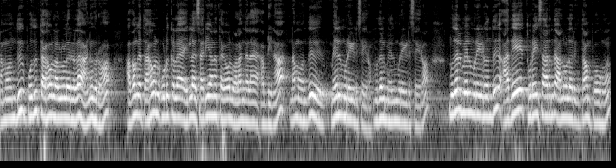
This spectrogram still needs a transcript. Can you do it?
நம்ம வந்து பொது தகவல் அலுவலர்களை அணுகிறோம். அவங்க தகவல் கொடுக்கல இல்லை சரியான தகவல் வழங்கலை அப்படின்னா நம்ம வந்து மேல்முறையீடு செய்கிறோம் முதல் மேல்முறையீடு செய்கிறோம் முதல் மேல்முறையீடு வந்து அதே துறை சார்ந்த அலுவலருக்கு தான் போகும்.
